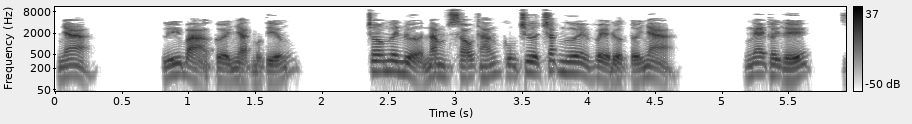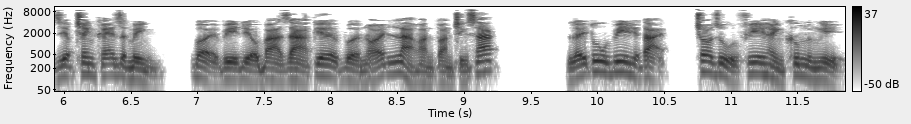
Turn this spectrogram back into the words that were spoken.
Nha. Lý bà cười nhạt một tiếng. Cho ngươi nửa năm sáu tháng cũng chưa chắc ngươi về được tới nhà. Nghe thấy thế, diệp tranh khẽ giật mình, bởi vì điều bà già kia vừa nói là hoàn toàn chính xác. Lấy tu vi hiện tại, cho dù phi hành không ngừng nghỉ,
